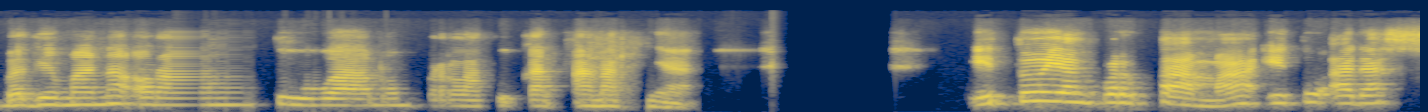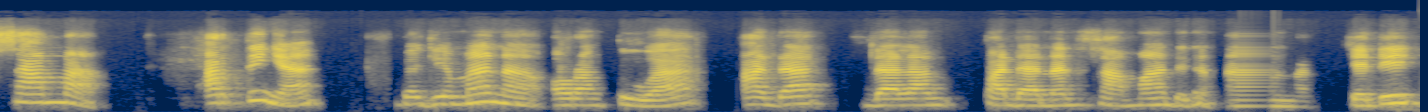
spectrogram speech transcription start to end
Bagaimana orang tua memperlakukan anaknya. Itu yang pertama, itu ada sama. Artinya, bagaimana orang tua ada dalam padanan sama dengan anak. Jadi,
